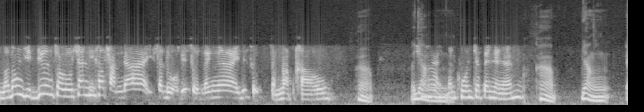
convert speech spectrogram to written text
เราต้องหยิบยื่น solution ที่เขาทำได้ สะดวกที่สุดและง่ายที่สุดสำหรับเขาครับแล้วอย่างใช่มันควรจะเป็นอย่างนั้น ครับ อย่างไอ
